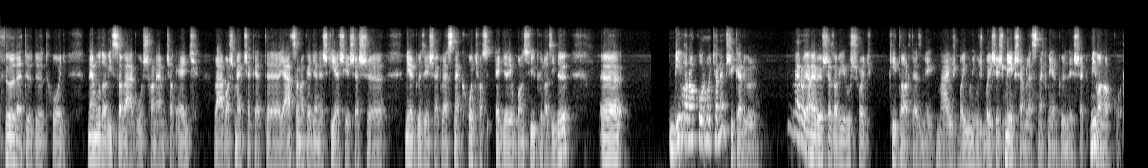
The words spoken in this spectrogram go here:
fölvetődött, hogy nem oda-visszavágós, hanem csak egy lábas meccseket játszanak, egyenes kieséses mérkőzések lesznek, hogyha egyre jobban szűkül az idő. Mi van akkor, hogyha nem sikerül? Mert olyan erős ez a vírus, hogy kitart ez még májusban, júniusban is, és mégsem lesznek mérkőzések. Mi van akkor?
